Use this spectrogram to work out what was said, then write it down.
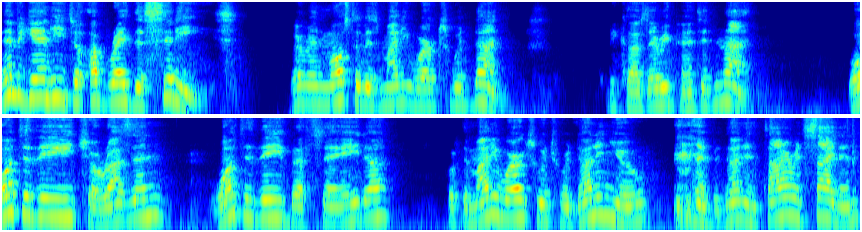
Then began he to upbraid the cities wherein most of his mighty works were done, because they repented not. Woe unto thee, Chorazin! Woe unto thee, Bethsaida! For if the mighty works which were done in you had been done in Tyre and Sidon,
